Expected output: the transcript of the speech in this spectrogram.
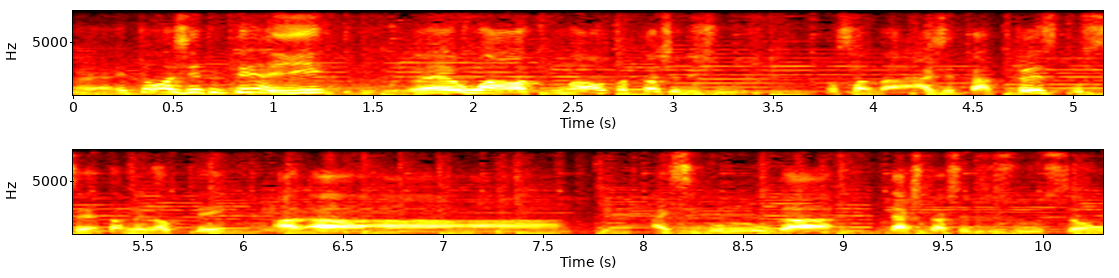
É, então a gente tem aí né, uma, uma alta taxa de juros. A gente está 13%, a menor que tem. A, a, a, em segundo lugar das taxas de juros são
